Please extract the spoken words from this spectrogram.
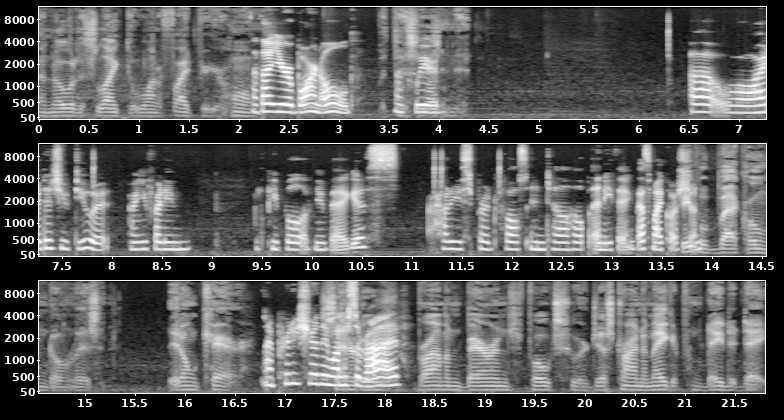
I know what it's like to want to fight for your home. I thought you were born old. but That's weird. Uh, why did you do it? Aren't you fighting the people of New Vegas? How do you spread false intel, help anything? That's my question. People back home don't listen. They don't care. I'm pretty sure they want to survive. Brahmin barons, folks who are just trying to make it from day to day.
